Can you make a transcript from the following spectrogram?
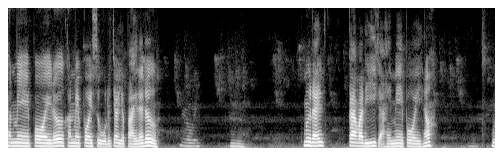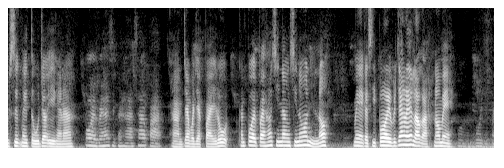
คันแม่ปล่อยเด้อคันแม่ปล่อยสู่แล้วเจ้าอย่าไปได้เด้อโดยอืมมือใดกล้าบาดีกะให้แม่ปล่อยเนาะรู้สึกในตัวเจ้าเองอะนะปล่อยไปห้าสิบไปหาชาป่าหานเจ้าบ่อยากไปโลดคันปล่อยไปเฮาสินั่งสินอนอยู่เนาะแม่ก็สิปล่อยไปจังได๋แล้วกะเนาะแม่ตัวจะไป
